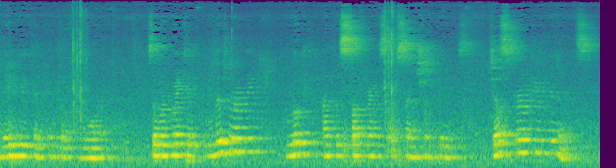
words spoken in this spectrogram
maybe you can think of more. So we're going to literally look at the sufferings of sentient beings, just for a few minutes,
